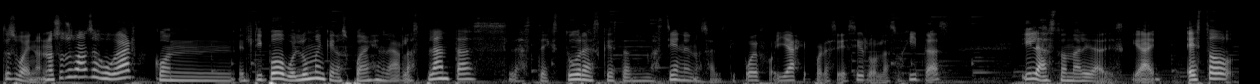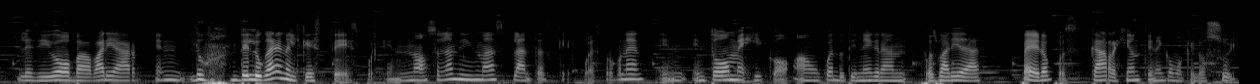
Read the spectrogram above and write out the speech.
Entonces, bueno, nosotros vamos a jugar con el tipo de volumen que nos pueden generar las plantas, las texturas que estas mismas tienen, o sea, el tipo de follaje, por así decirlo, las hojitas y las tonalidades que hay. Esto, les digo, va a variar en, del lugar en el que estés, porque no son las mismas plantas que puedes proponer en, en todo México, aun cuando tiene gran pues, variedad, pero pues cada región tiene como que lo suyo.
